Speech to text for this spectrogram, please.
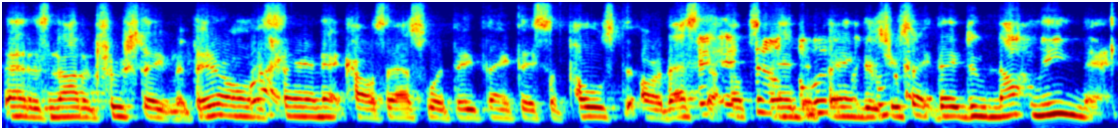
that is not a true statement. They're only Right. saying that because that's what they think they're supposed to, or that's the It- it upstanding thing that you say. They do not mean that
